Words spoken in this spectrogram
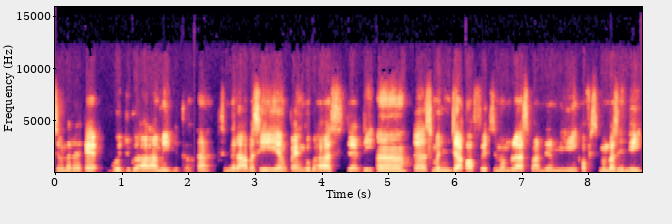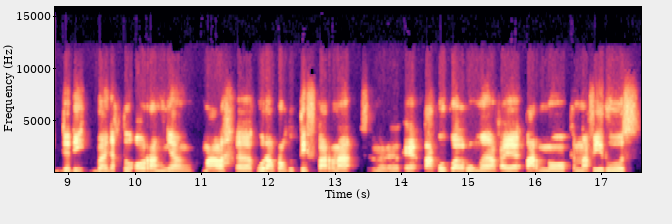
sebenarnya kayak gue juga alami gitu. Nah, sebenarnya apa sih yang pengen gue bahas? Jadi uh, uh, semenjak COVID-19, pandemi COVID-19 ini, jadi banyak tuh orang yang malah uh, kurang produktif karena sebenarnya kayak takut keluar rumah, kayak parno kena virus,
